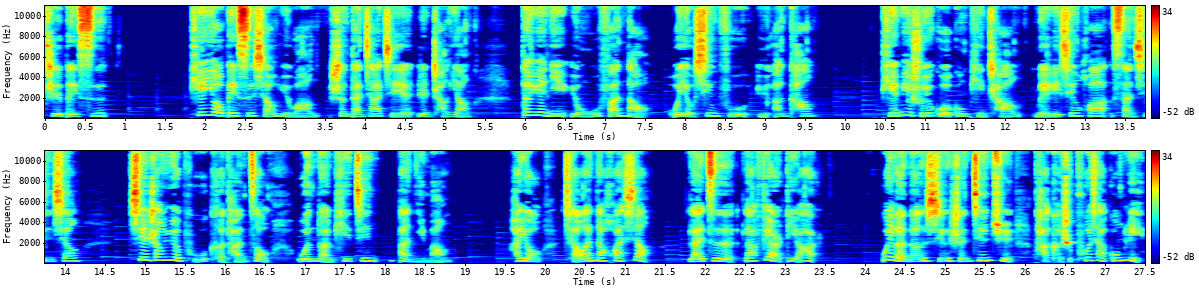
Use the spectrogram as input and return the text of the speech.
致贝斯，天佑贝斯小女王，圣诞佳节任徜徉，但愿你永无烦恼，唯有幸福与安康。甜蜜水果共品尝，美丽鲜花散馨香。”线上乐谱可弹奏，温暖披巾伴你忙。还有乔安娜画像，来自拉斐尔第二。为了能形神兼具，他可是颇下功力。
